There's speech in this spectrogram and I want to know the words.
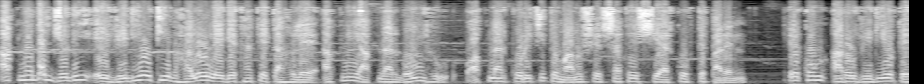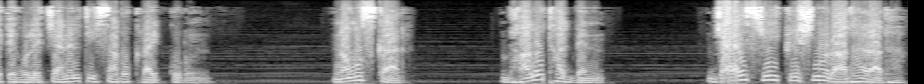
আপনাদের যদি এই ভিডিওটি ভালো লেগে থাকে তাহলে আপনি আপনার বন্ধু, আপনার পরিচিত মানুষের সাথে শেয়ার করতে পারেন। এরকম আরও ভিডিও পেতে হলে চ্যানেলটি সাবস্ক্রাইব করুন। নমস্কার। ভালো থাকবেন। জয় শ্রী কৃষ্ণ রাধা রাধা।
